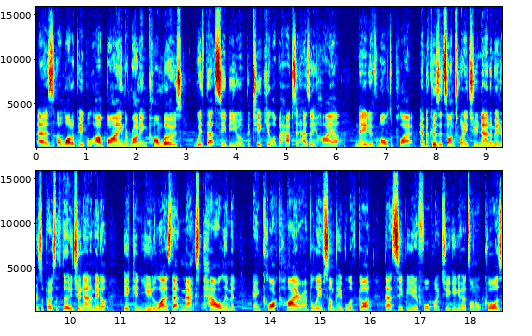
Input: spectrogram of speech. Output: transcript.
as a lot of people are buying the running combos with that CPU in particular. Perhaps it has a higher native multiplier. And because it's on 22 nanometer as opposed to 32 nanometer, it can utilize that max power limit and clock higher. I believe some people have got that CPU to 4.2 gigahertz on all cores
